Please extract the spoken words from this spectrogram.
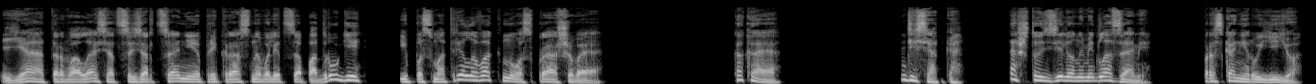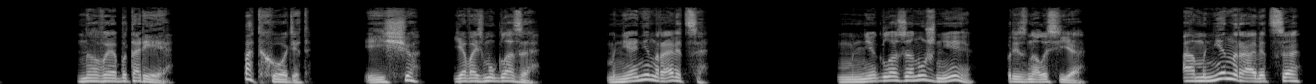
Я оторвалась от созерцания прекрасного лица подруги и посмотрела в окно, спрашивая. «Какая?» «Десятка. Та, что с зелеными глазами. Просканируй ее. Новая батарея. Подходит. И еще я возьму глаза. Мне они нравятся». «Мне глаза нужнее», — призналась я. «А мне нравится»,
